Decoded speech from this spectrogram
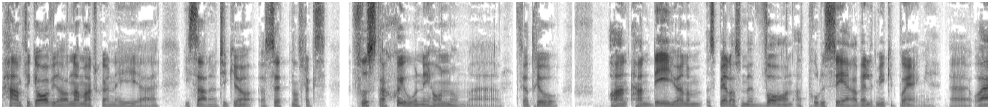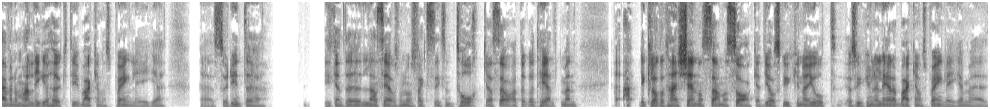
Han fick avgöra den här matchen i, i Saden. Jag tycker jag har sett någon slags frustration i honom. Så jag tror... Och han, han, det är ju en spelare som är van att producera väldigt mycket poäng. Eh, och även om han ligger högt i backarnas poängliga eh, så är det inte... Vi ska inte lansera det som någon slags liksom, torka så att det har gått helt. Men eh, det är klart att han känner samma sak. Att jag skulle kunna, gjort, jag skulle kunna leda backarnas poängliga med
